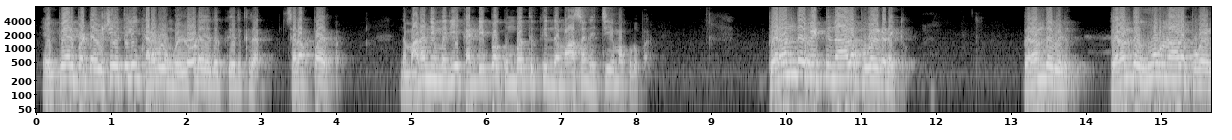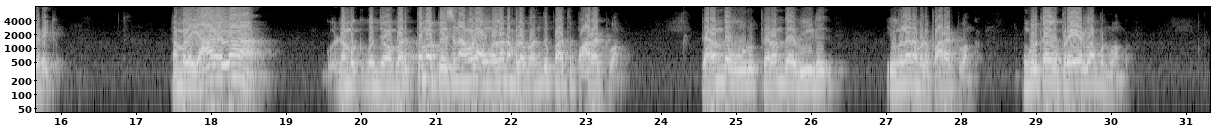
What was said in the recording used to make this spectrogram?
எப்பேற்பட்ட விஷயத்திலையும் கடவுள் உங்களோட இதுக்கு இருக்கிறார்? சிறப்பாக இருப்பார். இந்த மன நிம்மதியை கண்டிப்பாக கும்பத்துக்கு இந்த மாதம் நிச்சயமாக கொடுப்பார். பிறந்த வீட்டுனால புகழ் கிடைக்கும். பிறந்த வீடு பிறந்த ஊர்னால புகழ் கிடைக்கும். நம்மளை யாரெல்லாம் நமக்கு கொஞ்சம் வருத்தமாக பேசுனாங்களோ அவங்கெல்லாம் நம்மளை வந்து பார்த்து பாராட்டுவாங்க. பிறந்த ஊர் பிறந்த வீடு இவங்கெல்லாம் நம்மளை பாராட்டுவாங்க. உங்களுக்காக ப்ரேயர்லாம் பண்ணுவாங்க.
